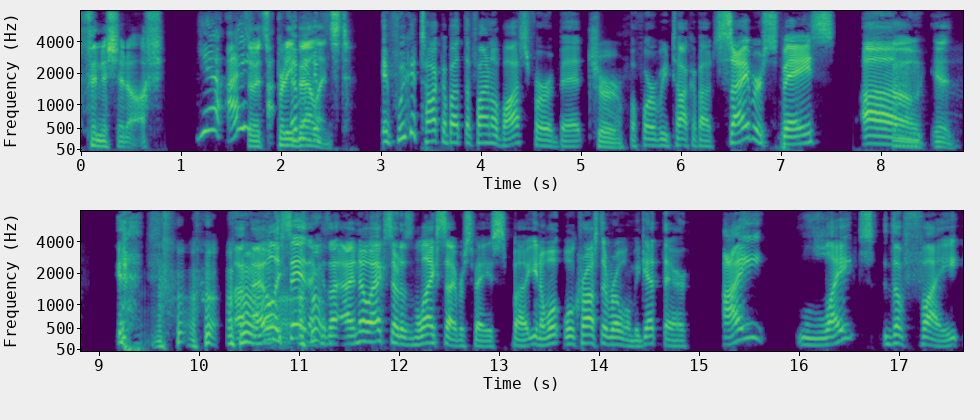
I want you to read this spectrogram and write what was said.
finish it off. Yeah, I So it's pretty I mean, if- balanced. if we could talk about the final boss for a bit sure. before we talk about cyberspace. oh, Um, yeah. I, I only say that because I, I know Exo doesn't like cyberspace, but you know we'll, we'll cross the road when we get there. I liked the fight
